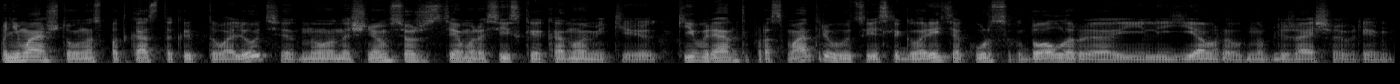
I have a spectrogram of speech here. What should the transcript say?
Понимаю, что у нас подкаст о криптовалюте, но начнем все же с темы российской экономики. Какие варианты просматриваются, если говорить о курсах доллара или евро на ближайшее время?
